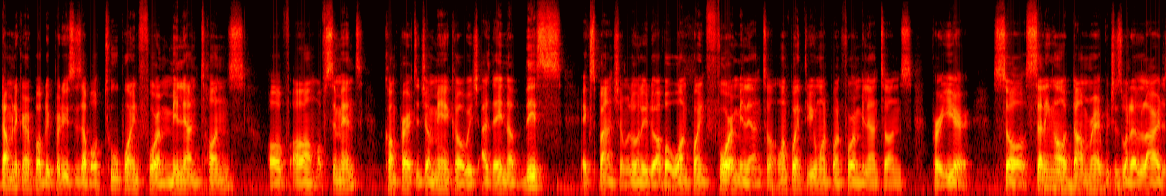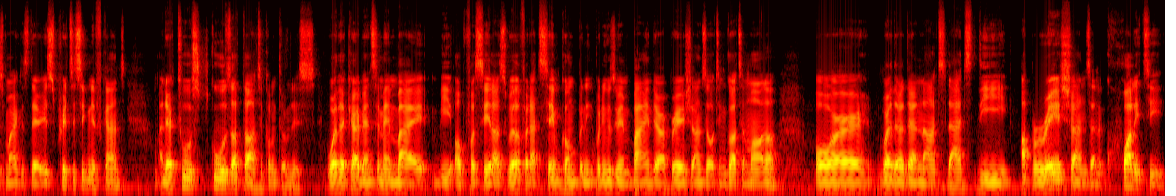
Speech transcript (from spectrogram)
Dominican Republic produces about 2.4 million tons of um, of cement compared to Jamaica, which at the end of this expansion will only do about 1.4 million tons, 1.3, 1.4 million tons per year. So selling out Domrep, which is one of the largest markets there, is pretty significant. And there are two schools of thought to come from this. Whether Caribbean Cement buy be up for sale as well for that same company, who's been buying their operations out in Guatemala, or whether they're not that the operations and the quality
